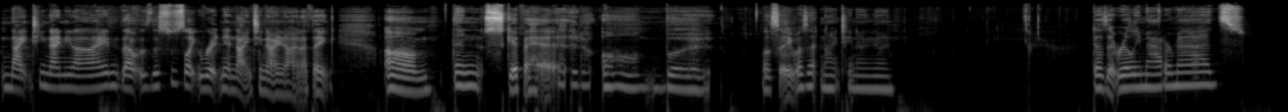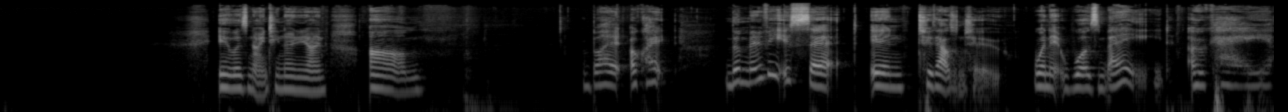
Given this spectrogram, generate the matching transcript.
1999 that was this was like written in 1999 i think um then skip ahead um but let's see was it 1999 does it really matter mads it was 1999 um but okay the movie is set in 2002 when it was made. Okay.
